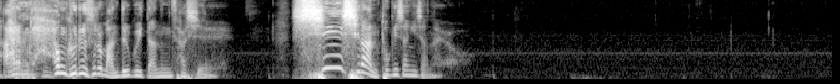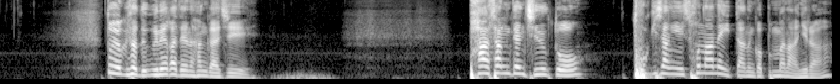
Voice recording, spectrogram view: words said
아름다운 그릇으로 만들고 있다는 사실. 신실한 토기장이잖아요. 또 여기서 은혜가 되는 한 가지 파상된 진흙도 토기장이 손 안에 있다는 것뿐만 아니라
